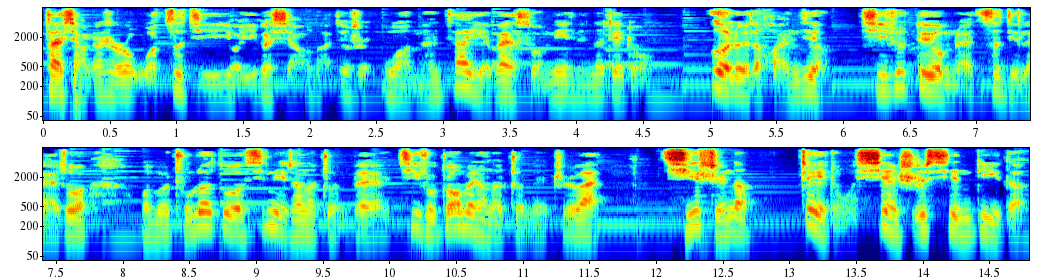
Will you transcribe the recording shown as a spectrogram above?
在想的时候，我自己有一个想法，就是我们在野外所面临的这种恶劣的环境，其实对于我们来自己来说，我们除了做心理上的准备、技术装备上的准备之外，其实呢，这种现实现地的。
